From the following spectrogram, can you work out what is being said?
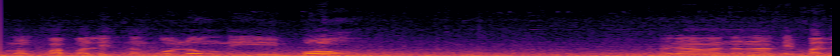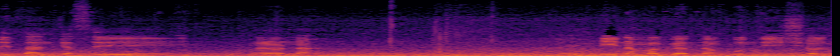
magpapalit ng gulong ni Pong. Kailangan na natin palitan kasi ano na, hindi na magandang condition.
